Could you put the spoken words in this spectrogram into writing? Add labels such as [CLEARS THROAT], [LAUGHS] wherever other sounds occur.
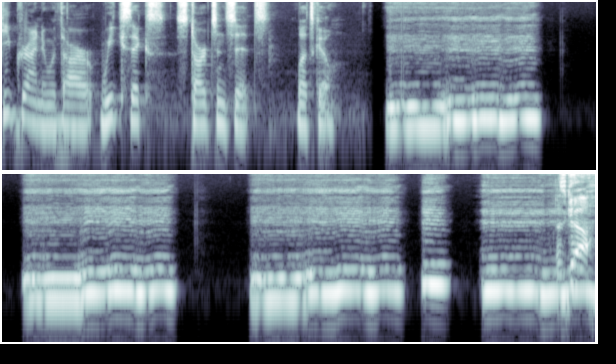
keep grinding with our week six starts and sits. Let's go. Let's go.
